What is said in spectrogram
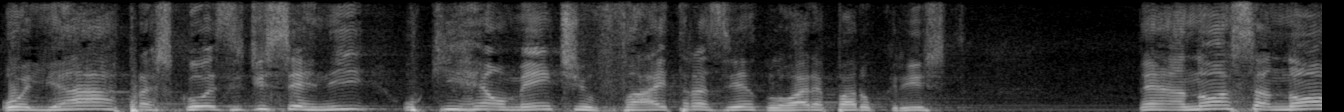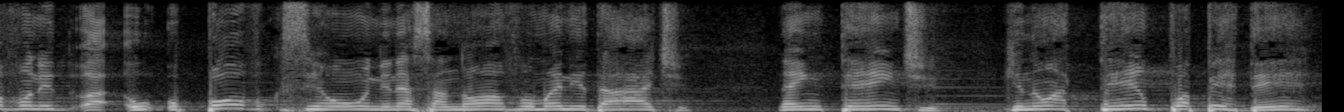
olhar para as coisas e discernir o que realmente vai trazer glória para o Cristo. Né, a nossa nova o povo que se reúne nessa nova humanidade né, entende que não há tempo a perder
